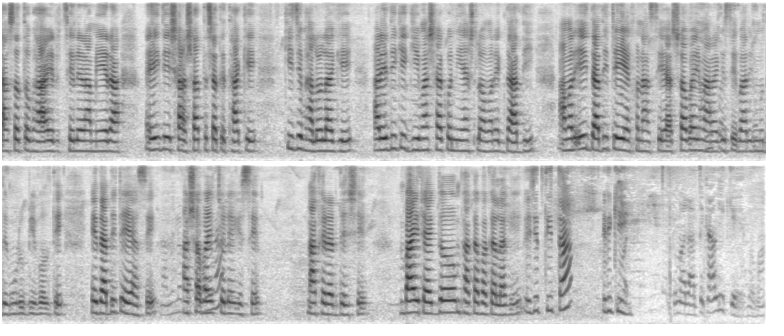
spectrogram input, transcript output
চাচাতো ভাইয়ের ছেলেরা মেয়েরা এই যে সা- সাথে সাথে থাকে কি যে ভালো লাগে। আর এদিকে গিমা শাকও নিয়ে আসলো আমার এক দাদি। আমার এই দাদিটাই এখন আছে আর সবাই মারা গেছে বাড়ির মধ্যে মুরব্বী বলতে। এই দাদিটাই আছে আর সবাই চলে গেছে না ফেরার দেশে। বাড়িটা একদম ফাঁকা ফাঁকা লাগে। এই যে তিতা এটা কি? তোমার হাতে কালি কে বাবা?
